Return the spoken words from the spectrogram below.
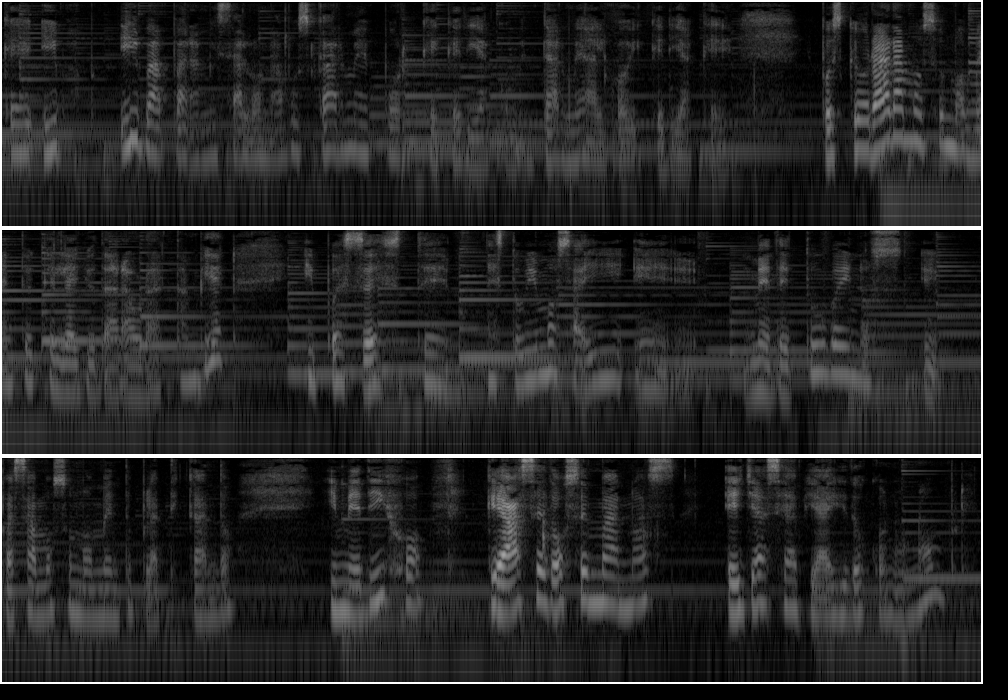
que iba, para mi salón a buscarme porque quería comentarme algo y quería que pues que oráramos un momento y que le ayudara a orar también. Y pues este estuvimos ahí, eh, me detuve y nos pasamos un momento platicando y me dijo que hace dos semanas ella se había ido con un hombre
